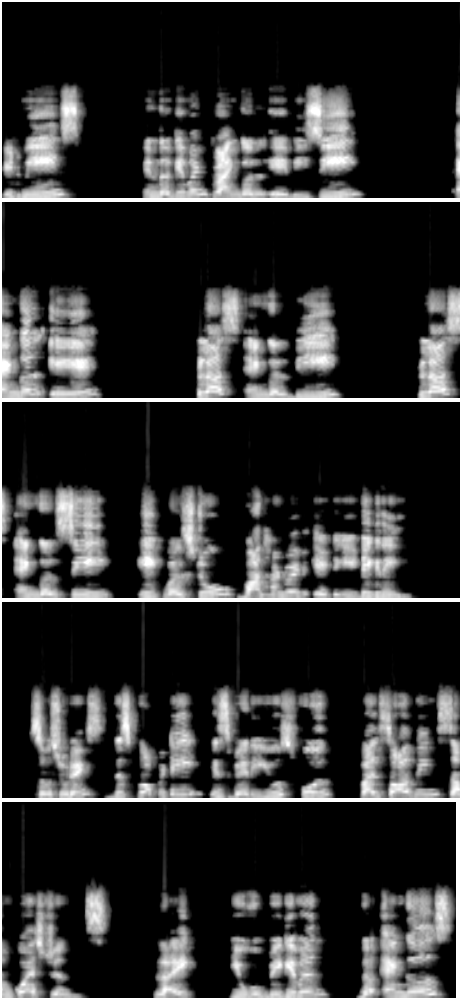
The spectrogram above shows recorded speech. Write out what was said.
It means in the given triangle ABC, angle A plus angle B plus angle C equals to 180 degree. So students, this property is very useful while solving some questions. Like you would be given the angles,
